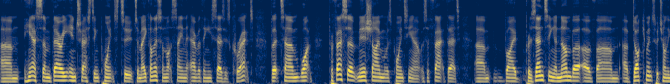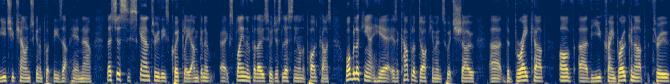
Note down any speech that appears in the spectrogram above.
Um, he has some very interesting points to, to make on this. I'm not saying that everything he says is correct, but um, what Professor Mearsheimer was pointing out was the fact that um, by presenting a number of, um, of documents, which on the YouTube channel, I'm just going to put these up here now. Let's just scan through these quickly. I'm going to uh, explain them for those who are just listening on the podcast. What we're looking at here is a couple of documents which show uh, the breakup of uh, the Ukraine, broken up through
